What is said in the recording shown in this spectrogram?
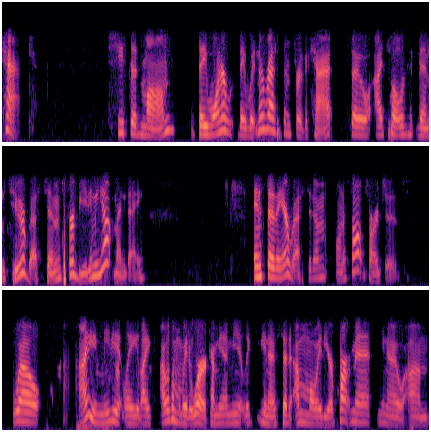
cat. She said, "Mom, they want to they wouldn't arrest him for the cat, so I told them to arrest him for beating me up Monday." And so they arrested him on assault charges. Well, I immediately like I was on my way to work. I mean, I immediately you know said I'm on my way to your apartment. You know, um,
